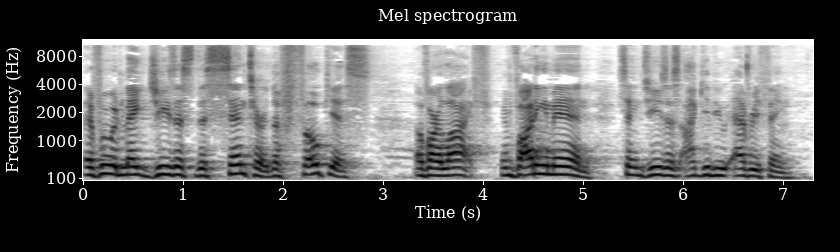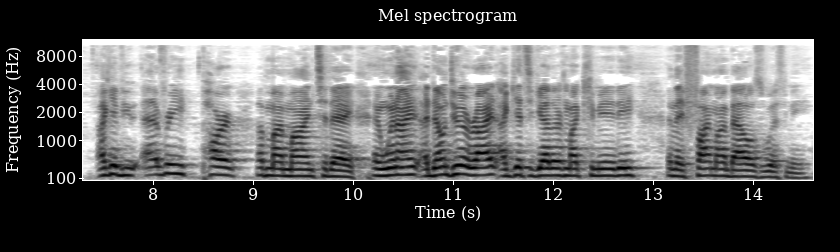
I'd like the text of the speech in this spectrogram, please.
if we would make Jesus the center, the focus of our life, inviting him in, saying, Jesus, I give you everything. I give you every part of my mind today. And when I, I don't do it right, I get together with my community and they fight my battles with me.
